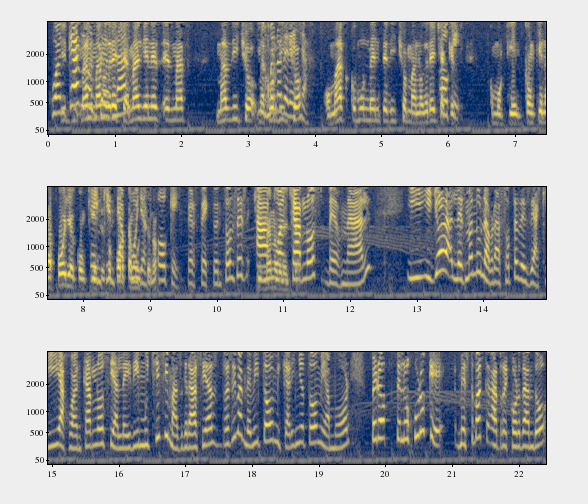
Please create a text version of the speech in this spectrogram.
Juan Carlos. Mano, derecha, más bien es, es más, más dicho, mejor dicho, o más comúnmente dicho mano derecha, que es como quien con quien apoya con quien se quien soporta te apoyas. Mucho, ¿no? Ok, perfecto. Entonces, a Juan Carlos Bernal. Y, y, yo les mando un abrazote desde aquí a Juan Carlos y a Lady. Muchísimas gracias. Reciban de mí todo mi cariño, todo mi amor. Pero te lo juro que me estaba recordando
